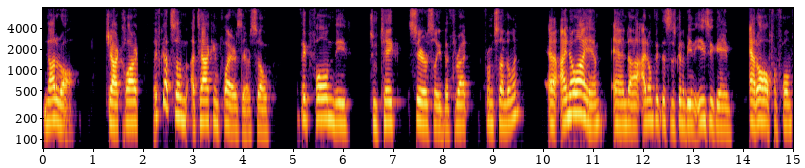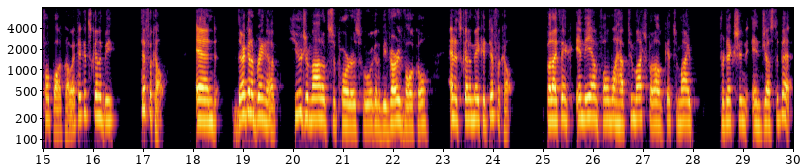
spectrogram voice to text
Not at all. Jack Clarke, they've got some attacking players there. So I think Fulham need to take seriously the threat from Sunderland. Uh, I know I am, and uh, I don't think this is going to be an easy game at all for Fulham Football Club. I think it's going to be difficult. And they're going to bring a huge amount of supporters who are going to be very vocal, and it's going to make it difficult. But I think in the end, Fulham will have too much, but I'll get to my prediction in just a bit.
